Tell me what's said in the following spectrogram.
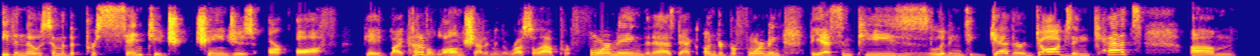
even though some of the percentage changes are off. Okay, by kind of a long shot. I mean, the Russell outperforming, the Nasdaq underperforming, the S&Ps living together, dogs and cats. Um,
